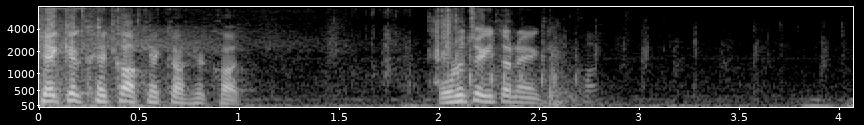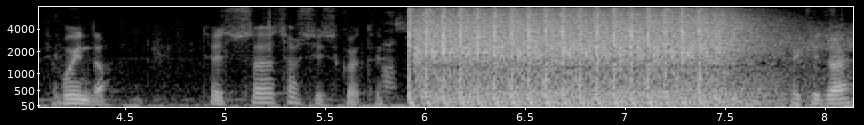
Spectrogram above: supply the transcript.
개컷 개컷 개컷 개컷. 오른쪽 있던 애 개컷. 보인다. 쟤 쏴찰 수 있을 것 같아. 개기절.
